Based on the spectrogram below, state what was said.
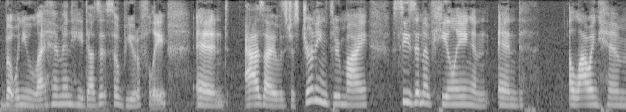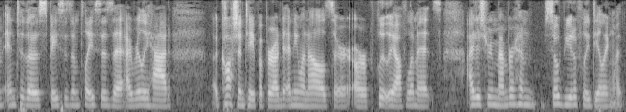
But when you let him in, he does it so beautifully. And as I was just journeying through my season of healing and, and allowing him into those spaces and places that I really had a caution tape up around to anyone else or, or completely off limits. I just remember him so beautifully dealing with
